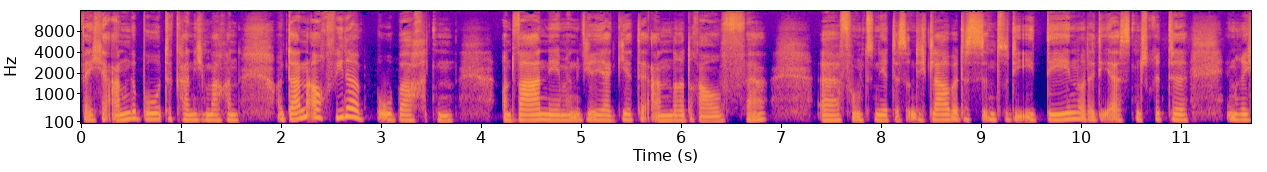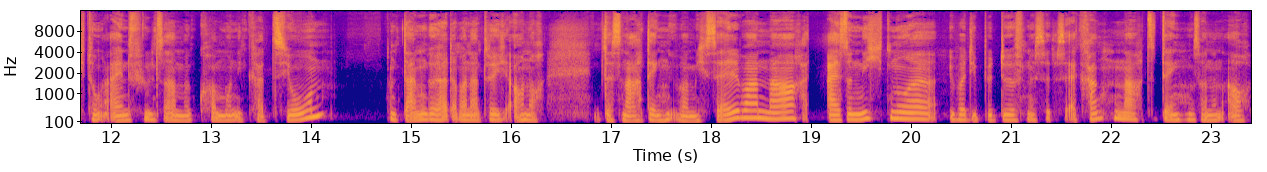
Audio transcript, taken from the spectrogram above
welche Angebote kann ich machen und dann auch wieder beobachten und wahrnehmen, wie reagiert der andere drauf, ja? äh, funktioniert das. Und ich glaube, das sind so die Ideen oder die ersten Schritte in Richtung einfühlsame Kommunikation. Und dann gehört aber natürlich auch noch das Nachdenken über mich selber nach. Also nicht nur über die Bedürfnisse des Erkrankten nachzudenken, sondern auch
